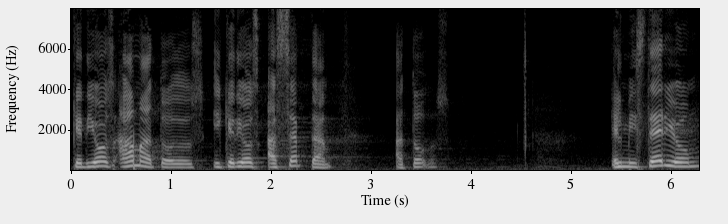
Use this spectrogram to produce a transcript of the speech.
que Dios ama a todos y que Dios acepta a todos. El misterio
